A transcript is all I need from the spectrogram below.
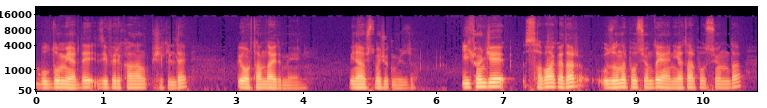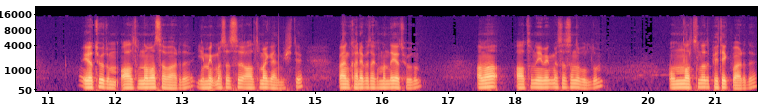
bulduğum yerde zifiri karanlık bir şekilde bir ortamdaydım yani. Bina üstüme çökmüştü. İlk önce sabaha kadar uzanır pozisyonda yani yatar pozisyonunda yatıyordum. Altımda masa vardı. Yemek masası altıma gelmişti. Ben kanepe takımında yatıyordum. Ama altımda yemek masasını buldum. Onun altında da petek vardı.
